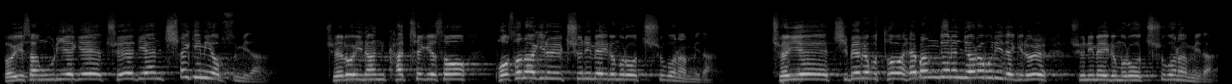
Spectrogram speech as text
더 이상 우리에게 죄에 대한 책임이 없습니다. 죄로 인한 가책에서 벗어나기를 주님의 이름으로 축원합니다. 죄의 지배로부터 해방되는 여러분이 되기를 주님의 이름으로 축원합니다.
